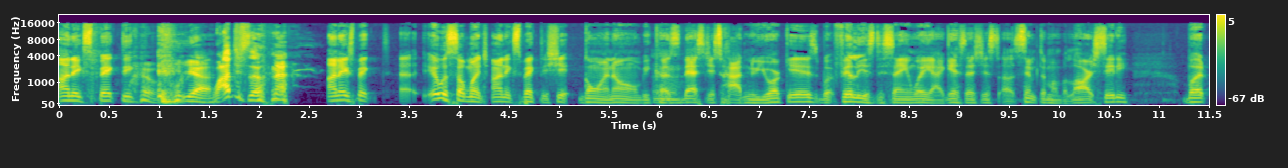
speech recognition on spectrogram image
unexpected. yeah, Watch yourself now. unexpected. Uh, it was so much unexpected shit going on because that's just how New York is. But Philly is the same way. I guess that's just a symptom of a large city. But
